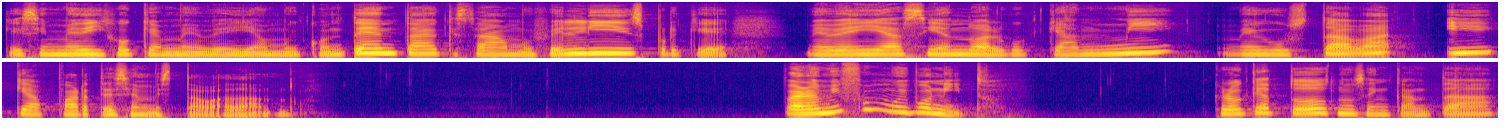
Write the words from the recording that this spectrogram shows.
que sí me dijo que me veía muy contenta, que estaba muy feliz porque me veía haciendo algo que a mí me gustaba y que aparte se me estaba dando. Para mí fue muy bonito. Creo que a todos nos encanta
